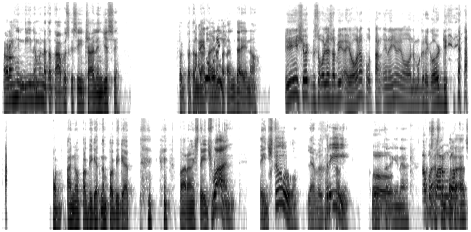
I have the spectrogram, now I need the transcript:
Parang hindi naman natatapos kasi yung challenges eh. Pag patanda Ayoko tayo ng eh. patanda eh, no? yung short, gusto ko lang sabihin, ayoko na, putang ina nyo, ayoko na mag-record eh. Pab- ano, pabigat ng pabigat. Parang stage 1, stage 2, level 3. Oo. ina. Tapos Pataas parang ng dar- pataas.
